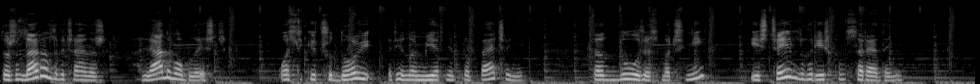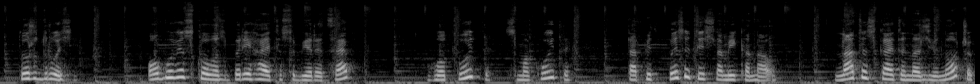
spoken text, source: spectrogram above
Тож зараз, звичайно ж, глянемо ближче. Ось такі чудові, рівномірні пропечені та дуже смачні і ще й з горішком всередині. Тож, друзі, обов'язково зберігайте собі рецепт, готуйте, смакуйте та підписуйтесь на мій канал. Натискайте на дзвіночок,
